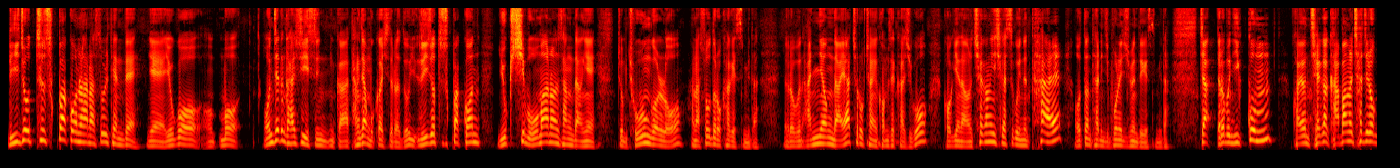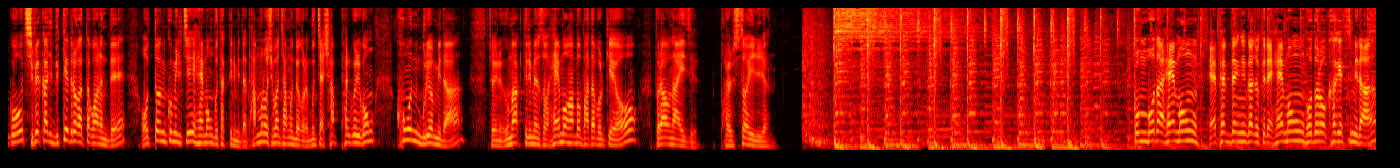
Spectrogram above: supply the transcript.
리조트 숙박권을 하나 쏠 텐데, 예, 요거, 어, 뭐, 언제든 갈 수 있으니까 당장 못 가시더라도 리조트 숙박권 65만 원 상당의 좀 좋은 걸로 하나 쏘도록 하겠습니다. 여러분, 안녕 나야 초록창에 검색하시고 거기에 나오는 최강희 씨가 쓰고 있는 탈, 어떤 탈인지 보내주시면 되겠습니다. 자, 여러분, 이 꿈 과연 제가 가방을 찾으려고 집에까지 늦게 들어갔다고 하는데 어떤 꿈일지 해몽 부탁드립니다. 단문 50원 장문대거래 문자 샵 8910 콩은 무료입니다. 저희는 음악 들으면서 해몽 한번 받아볼게요. 브라운 아이즈 벌써 1년. 꿈보다 해몽 FM 댕진 가족들의 해몽 보도록 하겠습니다.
